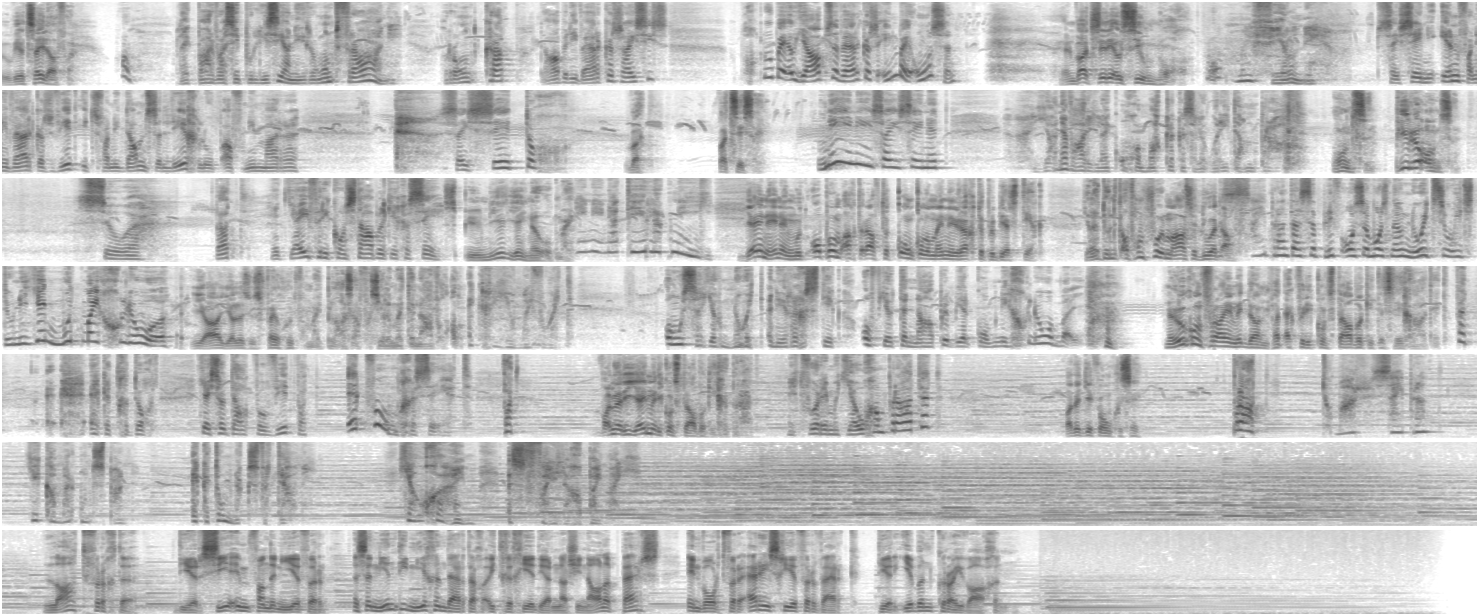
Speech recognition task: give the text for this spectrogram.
hoe weet sy daarvan? Oh, blykbaar was die polisie aan die rondvra aan die rondkrap daar by die werkershuisies. Glo by ou Jaap se werkers en by ons in. En wat sê die ou siel nog? Oh, nie veel nie. Sy sê nie een van die werkers weet iets van die dam se leegloop af nie, maar uh, sy sê tog Wat? Wat sê sy? Nee nee, sy sê net Januarie lyk ongemaklik as hulle oor die dam praat. Onsin, pure onsin. So uh, wat het jy vir die konstabeltjie gesê? Spioneer jy nou op my? Nee nee, natuurlik nie. Jy en Henning moet op hom agteraf te konkel om my in die rug te probeer steek. Julle doen dit al van voor ma se dood af. Sy brand asseblief, ons sou mos nou nooit so iets doen nie. Jy moet my glo. Ja, julle is soos vuil goed van my plaas af as julle my te na wil kom. Ek gee jou my woord. Ons sal jou nooit in die rug steek of jou te na probeer kom nie, glo my. Nou hoekom vra jy my dan wat ek vir die konstabeltjie te sê gehad het? Wat ek het gedog jy sou dalk wou weet wat ek vir hom gesê het. Wat? Wanneer jy met die konstabeltjie gepraat? Net voor hy met jou gaan praat het? Wat het jy vir hom gesê? Praat. Toe maar, sy brand. Jy kan maar ontspan. Ek het hom niks vertel nie. Jou geheim is veilig by my. Laatvrugte deur CM van den Heever is in 1939 uitgegee deur Nasionale Pers en word vir RSG verwerk deur Eben Kruiwagen.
